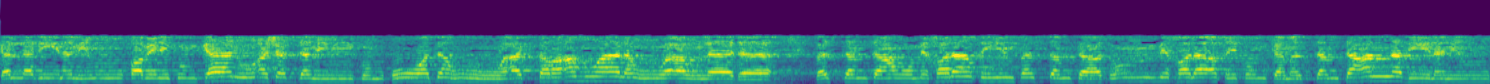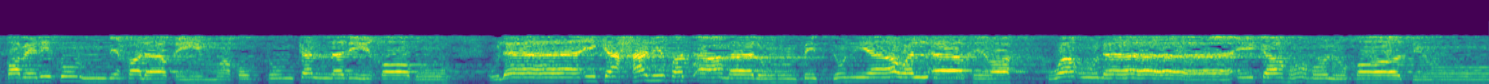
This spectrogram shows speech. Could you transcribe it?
كالذين من قبلكم كانوا أشد منكم قوة وأكثر أموالا وأولادا فاستمتعوا بخلاقهم فاستمتعتم بخلاقكم كما استمتع الذين من قبلكم بخلاقهم وخذتم كالذي خاضوا. أولئك حلطت أعمالهم في الدنيا والآخرة وأولئك هم الخاسرون.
